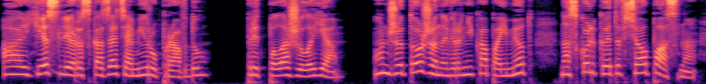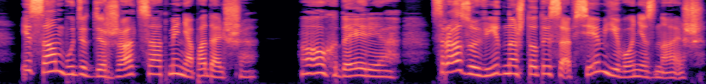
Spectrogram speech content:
«А если рассказать Амиру правду?» — предположила я. Он же тоже наверняка поймет, насколько это все опасно, и сам будет держаться от меня подальше. Ох, Дерия, сразу видно, что ты совсем его не знаешь.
